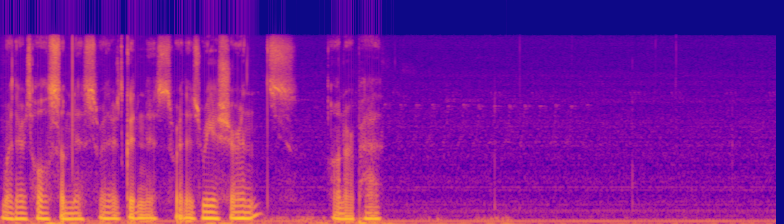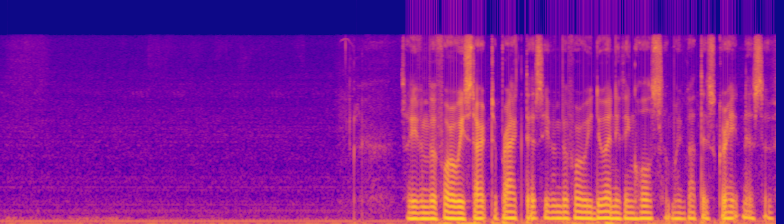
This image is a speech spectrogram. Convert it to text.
where there's wholesomeness, where there's goodness, where there's reassurance on our path. So even before we start to practice, even before we do anything wholesome, we've got this greatness of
